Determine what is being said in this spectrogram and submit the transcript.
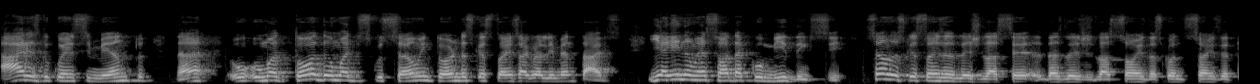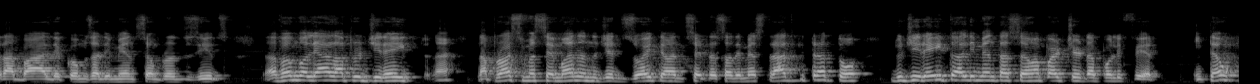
áreas do conhecimento, né? uma, toda uma discussão em torno das questões agroalimentares. E aí não é só da comida em si, são as questões das, legisla das legislações, das condições de trabalho, de como os alimentos são produzidos. Nós vamos olhar lá para o direito. Né? Na próxima semana, no dia 18, tem uma dissertação de mestrado que tratou do direito à alimentação a partir da polifeira. Então,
